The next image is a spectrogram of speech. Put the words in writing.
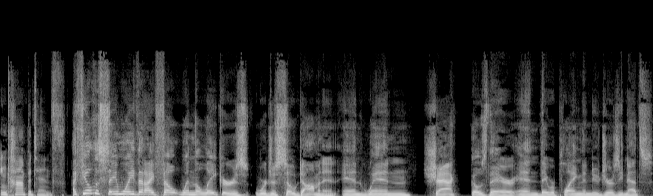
incompetence. I feel the same way that I felt when the Lakers were just so dominant and when Shaq goes there and they were playing the New Jersey Nets.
